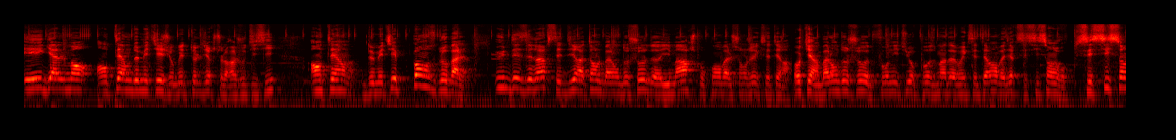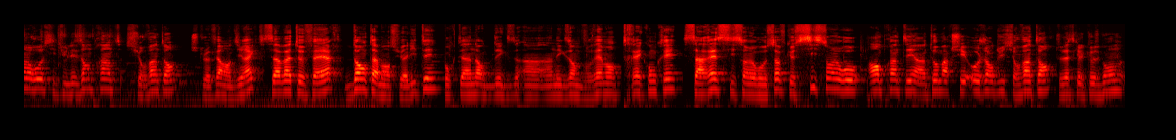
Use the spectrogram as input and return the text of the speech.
et également en termes de métier, j'ai oublié de te le dire, je te le rajoute ici, en termes de métier, pense global. Une des erreurs, c'est de dire attends, le ballon d'eau chaude, il marche, pourquoi on va le changer, etc. Ok, un ballon d'eau chaude, fourniture, pose, main-d'œuvre, etc. On va dire que c'est 600 euros. C'est 600 euros si tu les empruntes sur 20 ans. Je te le faire en direct. Ça va te faire dans ta mensualité, pour que tu aies un, exemple vraiment très concret, ça reste 600 euros. Sauf que 600 euros empruntés à un taux marché aujourd'hui sur 20 ans, je te laisse quelques secondes.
